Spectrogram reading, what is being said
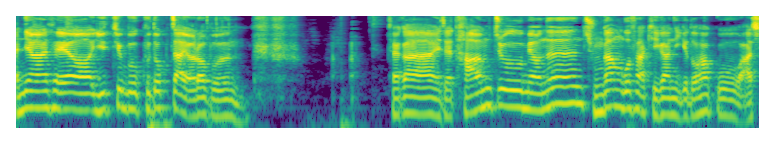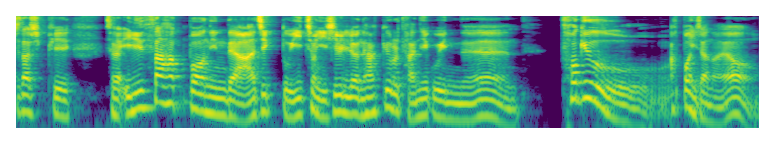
안녕하세요. 유튜브 구독자 여러분. 제가 이제 다음 주면은 중간고사 기간이기도 하고 아시다시피 제가 14학번인데 아직도 2021년에 학교를 다니고 있는 석유 학번이잖아요.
